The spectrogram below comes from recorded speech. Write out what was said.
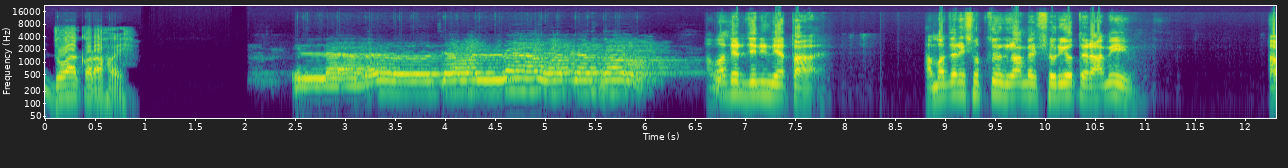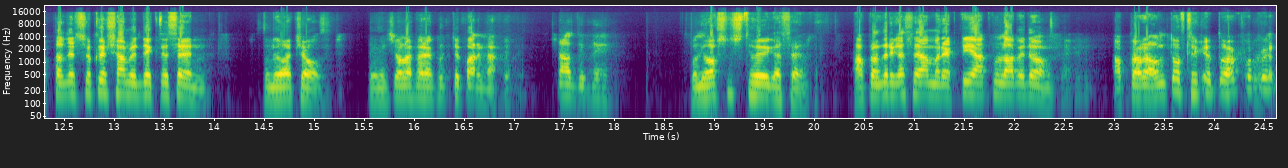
দোয়া করা হয়। আমাদের যিনি নেতা আমাদের এই সত্তর গ্রামের শরীয়তের আমি আপনাদের চোখের সামনে দেখতেছেন উনি অচল উনি চলাফেরা করতে পারে না। উনি অসুস্থ হয়ে গেছেন। আপনাদের কাছে আমার একটি আকুল আবেদন। আপনারা অন্তর থেকে দোয়া করবেন।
